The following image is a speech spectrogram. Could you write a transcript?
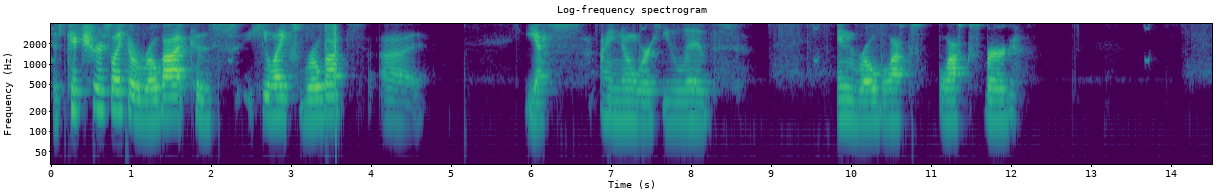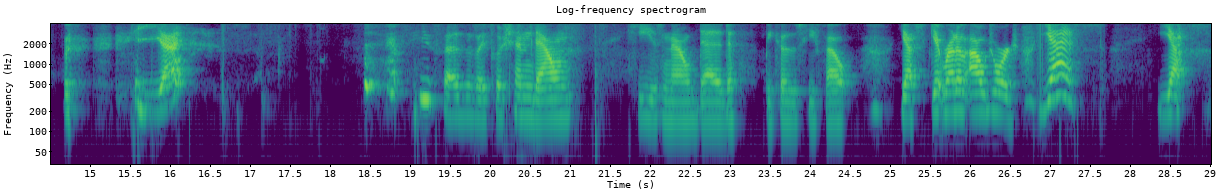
His picture is like a robot because he likes robots. Uh, yes, I know where he lives. In Roblox, Bloxburg. yes! he says as I push him down, he's now dead because he felt Yes, get rid of Al George. Yes! Yes.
